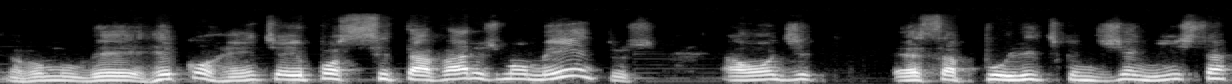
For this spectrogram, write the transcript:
nós vamos ver recorrente. Eu posso citar vários momentos onde essa política indigenista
